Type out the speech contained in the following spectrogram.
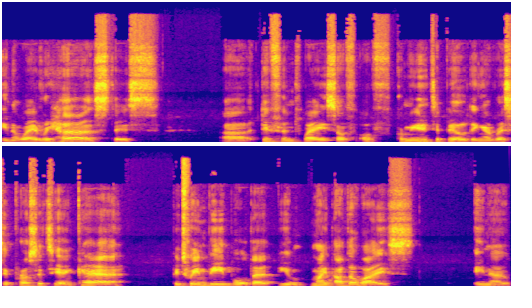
in a way rehearse this uh, different ways of, of community building and reciprocity and care between people that you might otherwise you know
